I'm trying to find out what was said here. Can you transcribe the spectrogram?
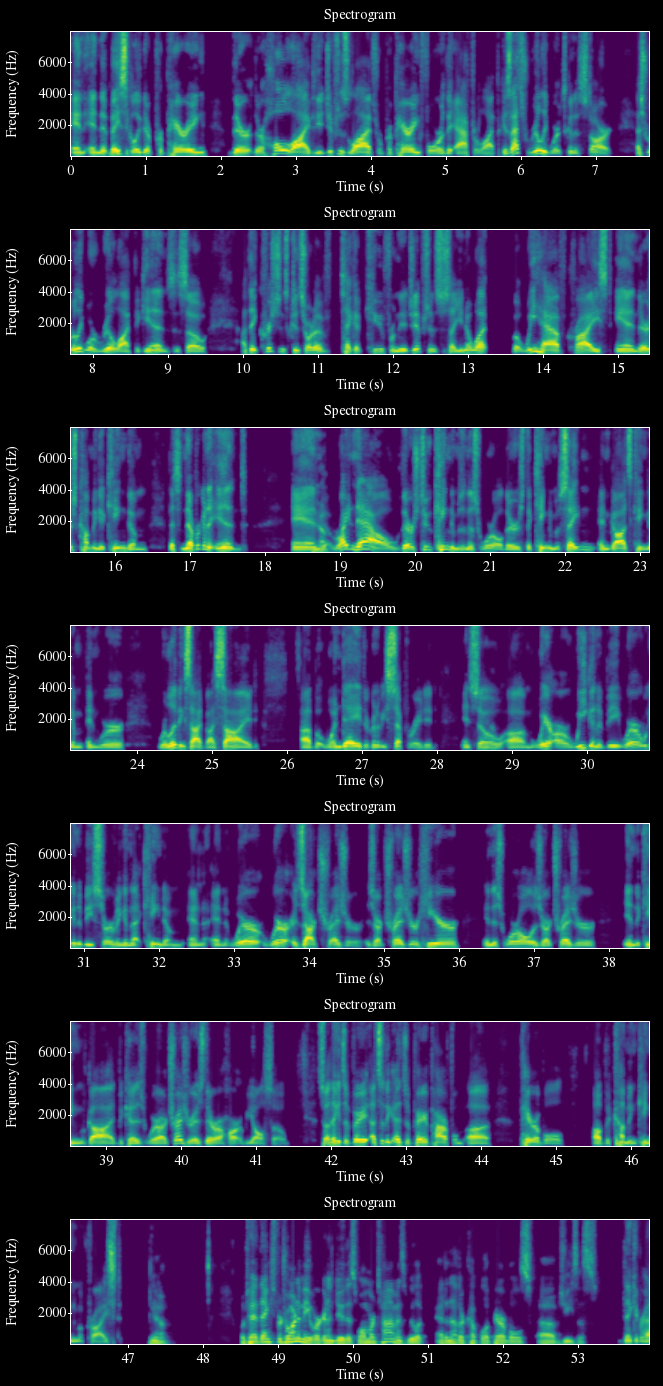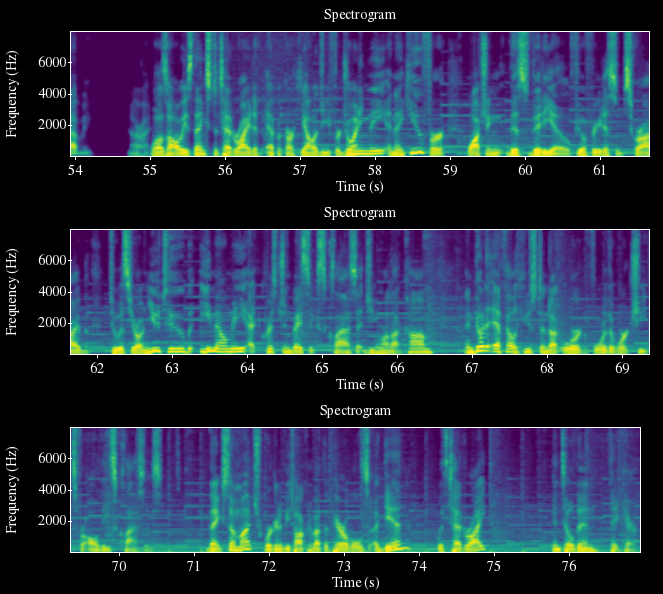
And and that basically they're preparing their their whole lives, the Egyptians' lives were preparing for the afterlife because that's really where it's going to start. That's really where real life begins. And so I think Christians can sort of take a cue from the Egyptians to say, you know what? But we have Christ, and there's coming a kingdom that's never going to end. And yeah. right now, there's two kingdoms in this world. There's the kingdom of Satan and God's kingdom, and we're we're living side by side. Uh, but one day they're going to be separated. And so, yeah. um, where are we going to be? Where are we going to be serving in that kingdom? And and where where is our treasure? Is our treasure here in this world? Is our treasure in the kingdom of God because where our treasure is, there our heart will be also. So yeah. I think it's a very, I think it's a very powerful uh, parable of the coming kingdom of Christ. Yeah. Well, Ted, thanks for joining me. We're going to do this one more time as we look at another couple of parables of Jesus. Thank you for having me. All right. Well, as always, thanks to Ted Wright of Epic Archaeology for joining me, and thank you for watching this video. Feel free to subscribe to us here on YouTube. Email me at christianbasicsclass at gmail.com and go to flhouston.org for the worksheets for all these classes. Thanks so much. We're going to be talking about the parables again with Ted Wright. Until then, take care.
